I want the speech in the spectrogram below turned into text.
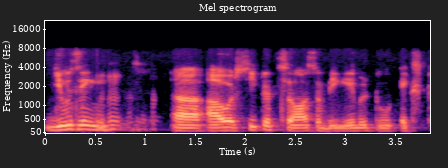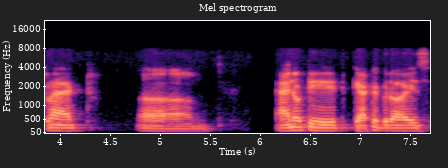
using mm-hmm. uh, our secret sauce of being able to extract, um, annotate, categorize,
